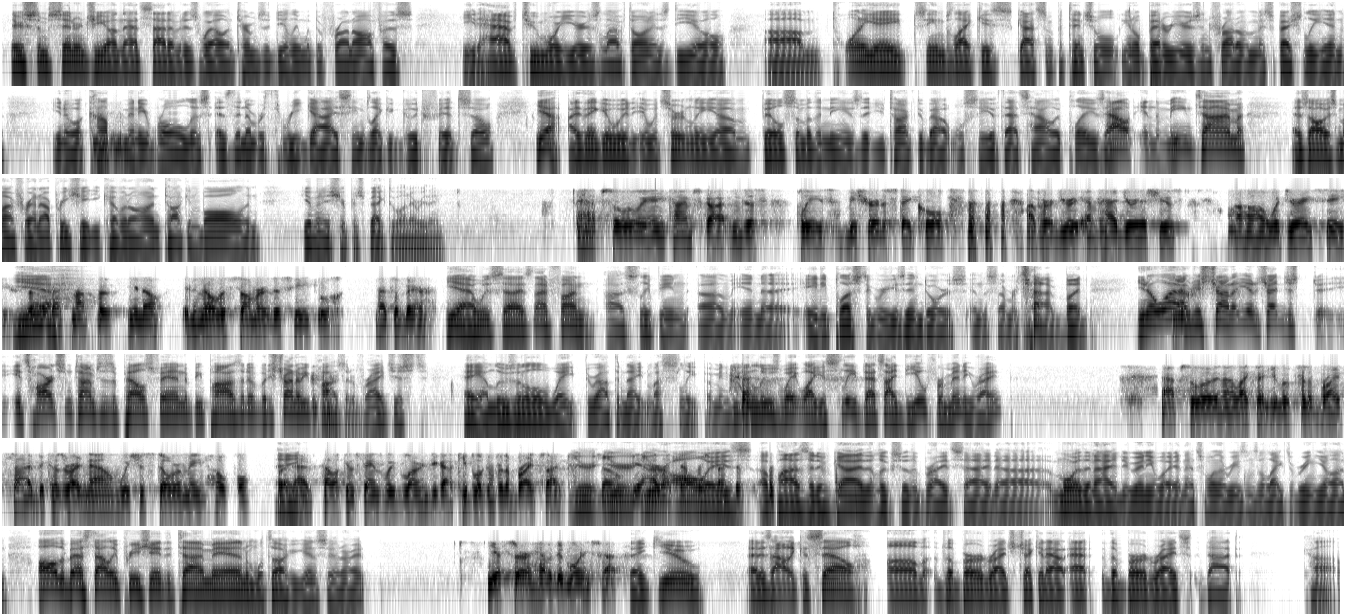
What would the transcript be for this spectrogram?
there's some synergy on that side of it as well in terms of dealing with the front office. He'd have two more years left on his deal. Um, 28 seems like he's got some potential, you know, better years in front of him, especially in, you know, a mm-hmm. mm-hmm. role as as the number three guy seems like a good fit. So, yeah, I think it would it would certainly um, fill some of the needs that you talked about. We'll see if that's how it plays out. In the meantime, as always, my friend, I appreciate you coming on, talking ball, and giving us your perspective on everything. Absolutely, anytime, Scott, and just please be sure to stay cool. I've heard you have had your issues uh, with your AC. Yeah, so that's not the you know in the middle of the summer, this heat. Ugh, that's a bear. Yeah, it was. Uh, it's not fun uh, sleeping um, in uh, eighty plus degrees indoors in the summertime. But you know what? Yeah. I'm just trying to you know try, just. It's hard sometimes as a Pels fan to be positive, but just trying to be positive, right? Just hey, I'm losing a little weight throughout the night in my sleep. I mean, if you can lose weight while you sleep, that's ideal for many, right? Absolutely, and I like that you look for the bright side because right now we should still remain hopeful. But hey, as Pelicans fans, we've learned you got to keep looking for the bright side. You're so, you're, yeah, you're like always a positive guy that looks for the bright side uh, more than I do anyway, and that's one of the reasons I like to bring you on. All the best, Oleh. Appreciate the time, man, and we'll talk again soon. All right. Yes, sir. Have a good morning, Scott. Thank you. That is Oleh Kosel of the Bird Writes. Check it out at thebirdwrites.com.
